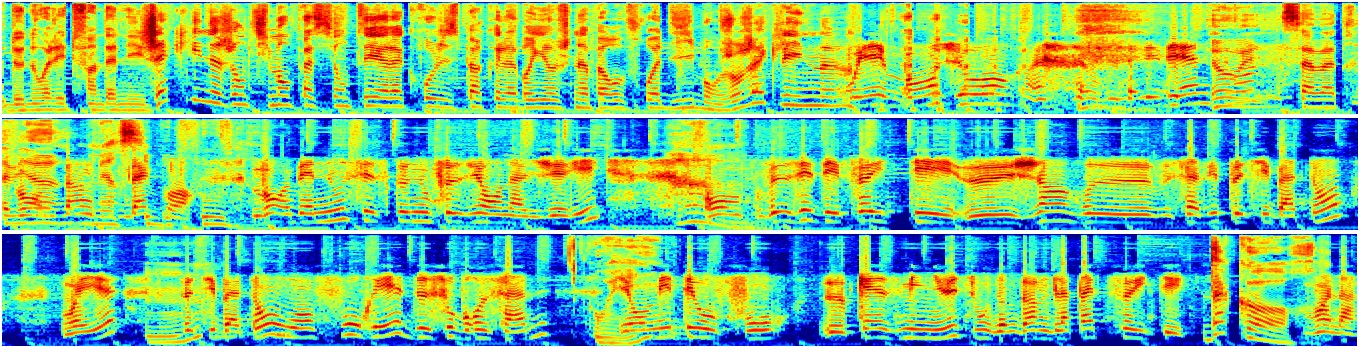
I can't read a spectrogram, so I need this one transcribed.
de Noël et de fin d'année. Jacqueline a gentiment patienté à l'accro. J'espère que la brioche n'a pas refroidi. Bonjour Jacqueline. Oui, bonjour. Vous allez bien Oui, ça va très Bon, bien. donc, Merci beaucoup. Bon, eh ben nous, c'est ce que nous faisions en Algérie. Ah. On faisait des feuilletés, genre, vous savez, petits bâtons, vous voyez Mhm. Petits bâtons où on fourrait de soubresade Oui. et on mettait au four euh, 15 minutes ou dans, de la pâte feuilletée. D'accord. Voilà.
